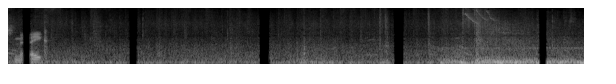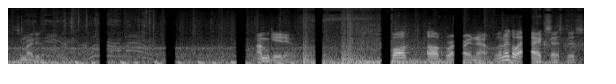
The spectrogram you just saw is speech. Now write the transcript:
Snake. Somebody. I'm getting fucked up right now. Let me go access this.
